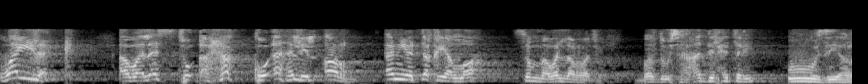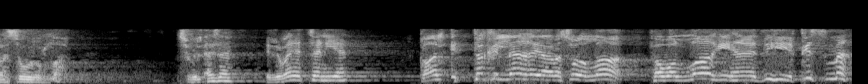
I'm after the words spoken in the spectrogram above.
ويلك أولست أحق أهل الأرض أن يتقي الله؟ ثم ولى الرجل. برضه مش هعدي الحتة دي. أوذي رسول الله. شوف الأذى. الرواية الثانية قال اتق الله يا رسول الله فوالله هذه قسمة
